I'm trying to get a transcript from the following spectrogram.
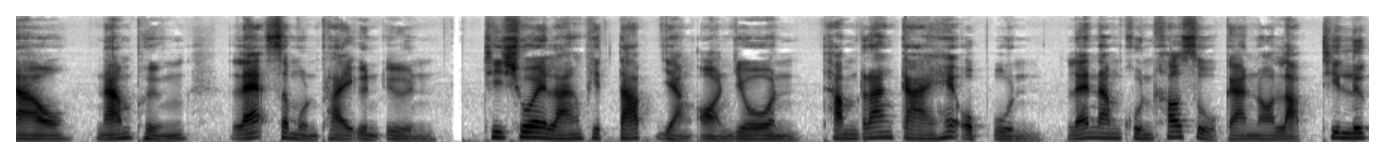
นาว น้ำผึ้งและสมุนไพรอื่นๆ ที่ช่วยล้างพิษตับอย่างอ่อนโยนทำร่างกายให้อบอุ่น และนำคุณเข้าสู่การนอนหลับที่ลึก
